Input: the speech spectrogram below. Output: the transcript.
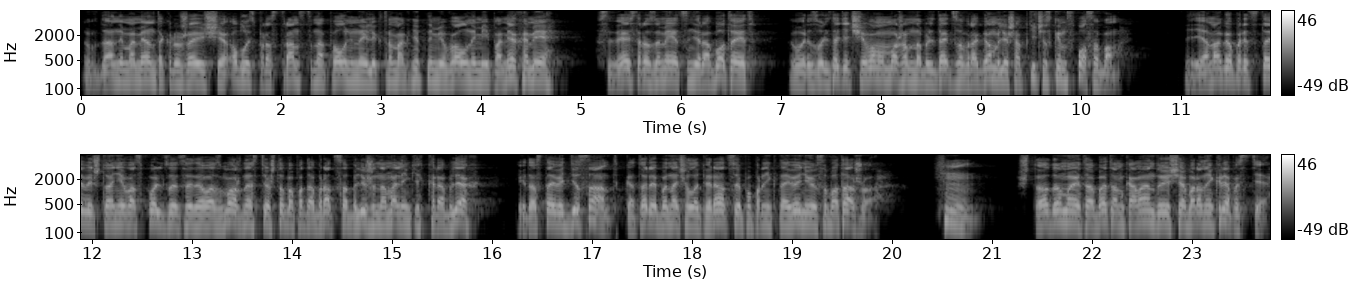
В данный момент окружающая область пространства наполнена электромагнитными волнами и помехами, связь, разумеется, не работает, в результате чего мы можем наблюдать за врагом лишь оптическим способом. Я могу представить, что они воспользуются этой возможностью, чтобы подобраться ближе на маленьких кораблях и доставить десант, который бы начал операцию по проникновению и саботажу. Хм, что думает об этом командующий обороной крепости?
